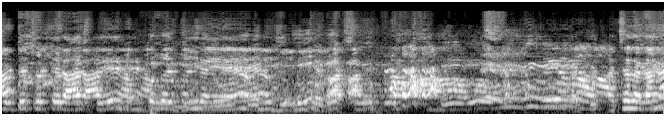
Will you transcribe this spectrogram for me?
छोटे छोटे रास्ते हम तो बस जी रहे हैं अपनी बीवी के रास्ते अच्छा लगा ना।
